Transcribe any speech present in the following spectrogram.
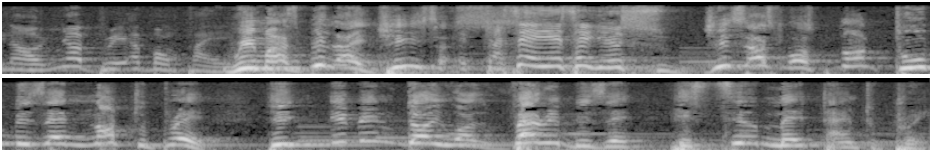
nyinaa ɔnya bere ɛbɔ mpaeɛ We must be like Jesus. ɛtwa sɛ sɛ yesu Jesus was not too busy not to pray. He, even though he was very busy, he still made time to pray.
